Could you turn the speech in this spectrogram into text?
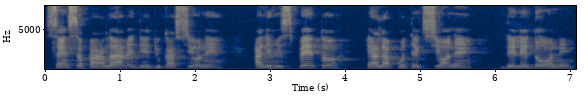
senza parlare di educazione al rispetto e alla protezione delle donne.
